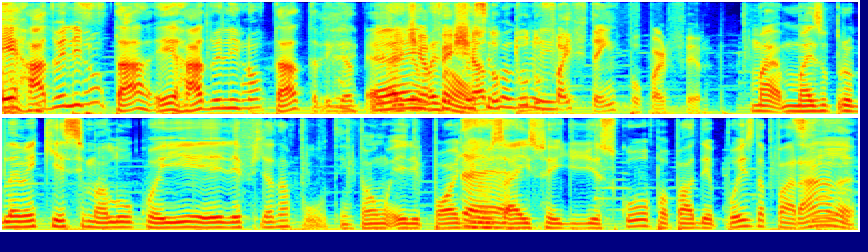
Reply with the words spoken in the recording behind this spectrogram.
Errado ele não tá, errado ele não tá, tá ligado? É, Já tinha esse fechado tudo aí. faz tempo, parceiro. Mas, mas o problema é que esse maluco aí, ele é filha da puta. Então ele pode É. usar isso aí de desculpa pra depois da parada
